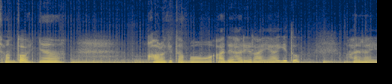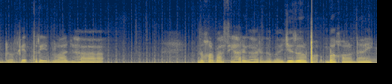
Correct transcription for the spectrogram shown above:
Contohnya, kalau kita mau ada hari raya gitu, hari raya Idul Fitri, Idul Adha. Itu kan pasti harga-harga baju tuh bakal naik.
